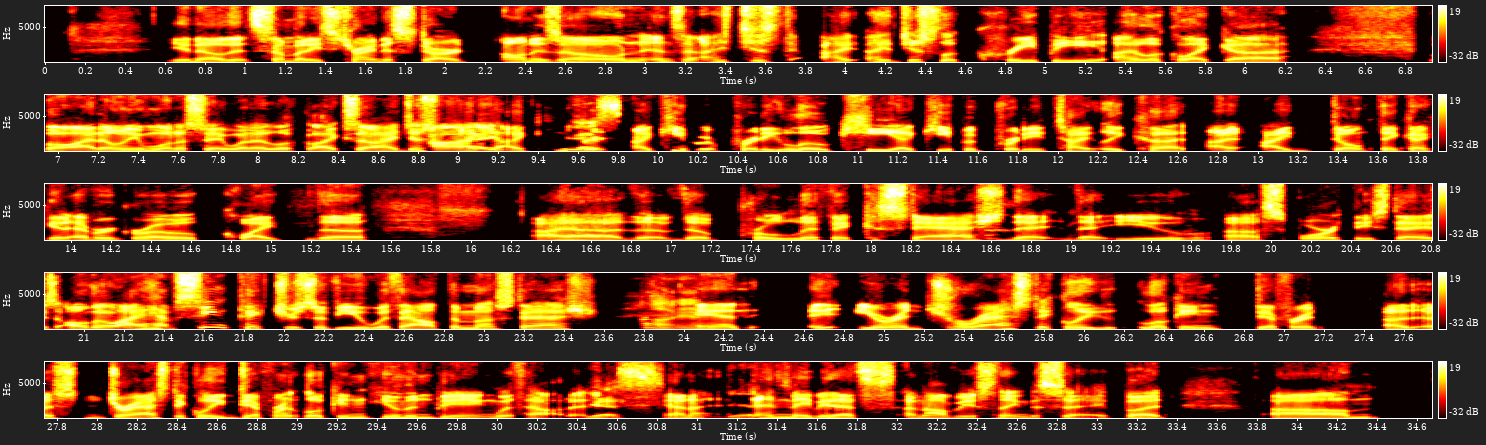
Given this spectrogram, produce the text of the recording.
you know that somebody's trying to start on his own and so i just i, I just look creepy i look like uh well i don't even want to say what i look like so i just i, I- I, keep, yes. it, I keep it pretty low key i keep it pretty tightly cut i i don't think i could ever grow quite the I, uh, the the prolific stash that that you uh, sport these days. Although I have seen pictures of you without the mustache, oh, yeah. and it, you're a drastically looking different, a, a drastically different looking human being without it. yes, And I, Yes. and maybe that's an obvious thing to say, but um,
